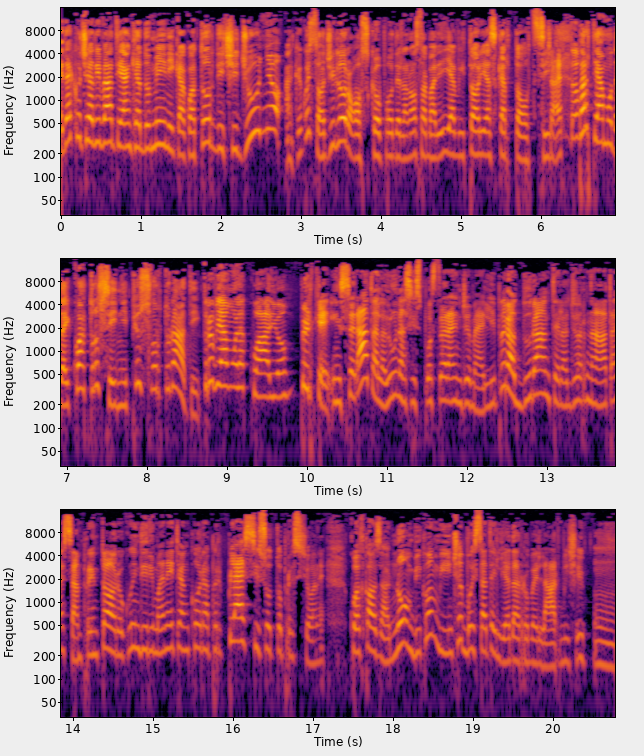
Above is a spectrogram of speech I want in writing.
Ed eccoci arrivati anche a domenica 14 giugno, anche quest'oggi l'oroscopo della nostra Maria Vittoria Scartozzi. Certo. Partiamo dai quattro segni più sfortunati. Troviamo l'acquario, perché in serata la luna si sposterà in gemelli, però durante la giornata è sempre in toro, quindi rimanete ancora perplessi sotto pressione. Qualcosa non vi convince e voi state lì ad arrovellarvici. Mm.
